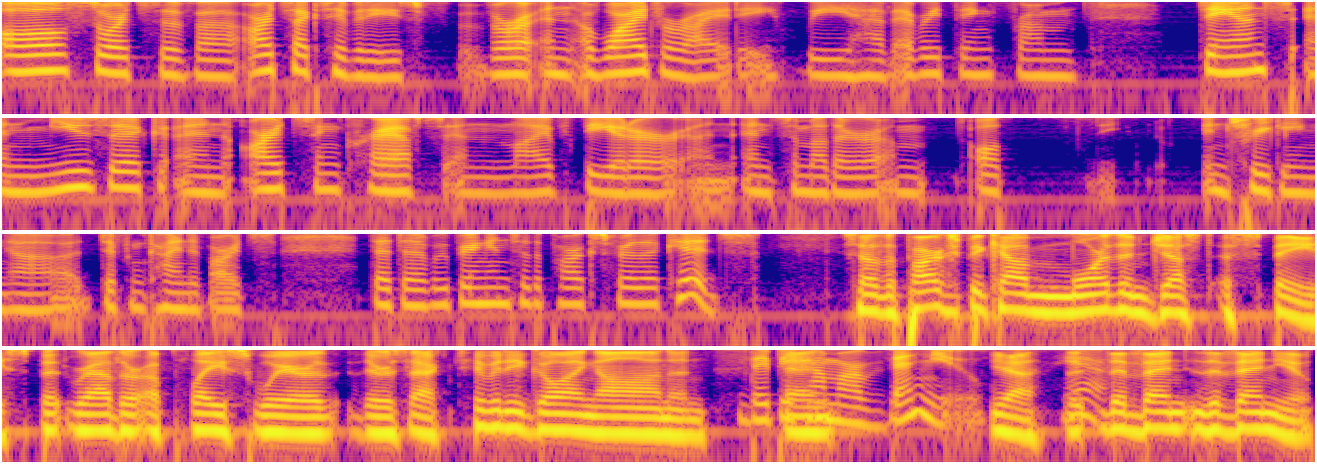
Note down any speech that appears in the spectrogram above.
all sorts of uh, arts activities a wide variety. We have everything from dance and music and arts and crafts and live theater and, and some other um, all intriguing uh, different kind of arts that uh, we bring into the parks for the kids. So the parks become more than just a space, but rather a place where there's activity going on, and they become and, our venue. Yeah, the yeah. the, ven- the venue.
